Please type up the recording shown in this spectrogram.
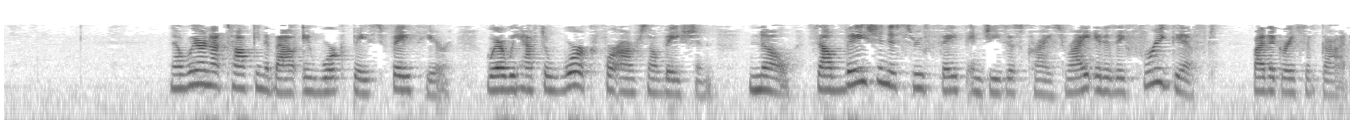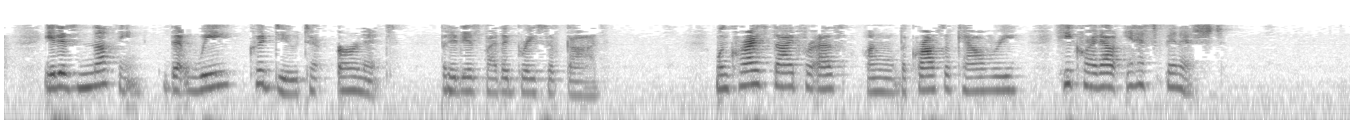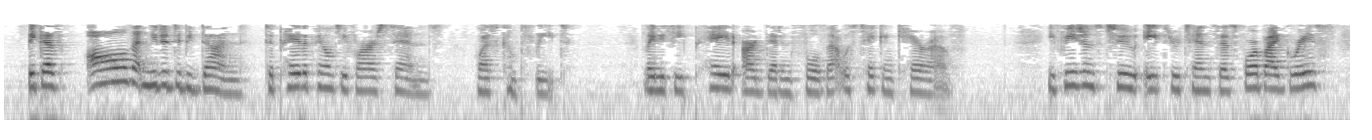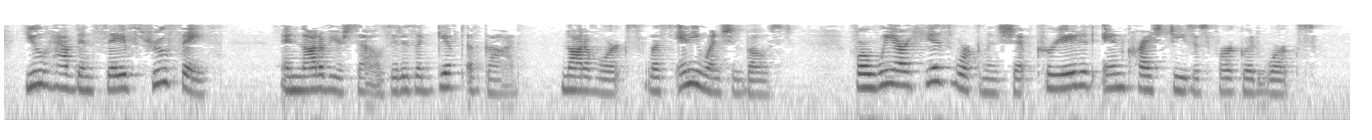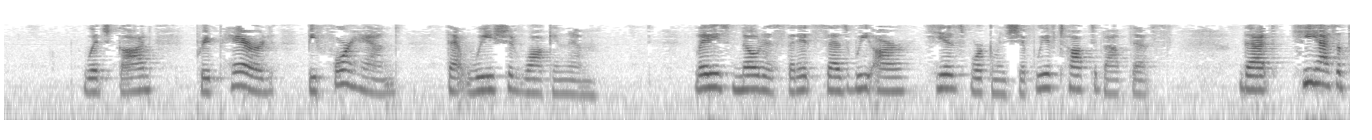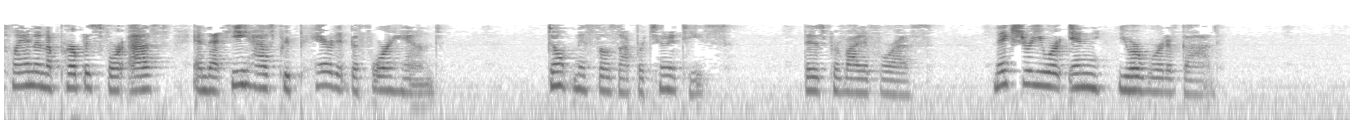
Now, we are not talking about a work based faith here, where we have to work for our salvation. No, salvation is through faith in Jesus Christ, right? It is a free gift by the grace of God. It is nothing that we could do to earn it, but it is by the grace of God. When Christ died for us on the cross of Calvary, he cried out, It is finished. Because all that needed to be done to pay the penalty for our sins was complete. Ladies, He paid our debt in full. That was taken care of. Ephesians 2 8 through 10 says, For by grace you have been saved through faith, and not of yourselves. It is a gift of God, not of works, lest anyone should boast. For we are his workmanship, created in Christ Jesus for good works, which God prepared beforehand that we should walk in them. Ladies, notice that it says we are his workmanship. We have talked about this. That he has a plan and a purpose for us, and that he has prepared it beforehand. Don't miss those opportunities that is provided for us. Make sure you are in your Word of God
